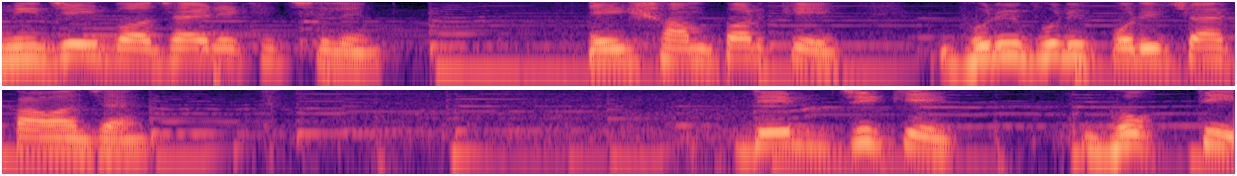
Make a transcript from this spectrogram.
নিজেই বজায় রেখেছিলেন। এই সম্পর্কে ভুরি ভুরি পরিচয় পাওয়া যায়। দেবজিকে ভক্তি,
